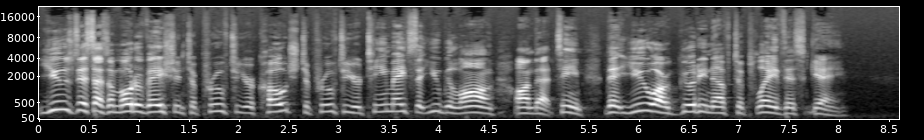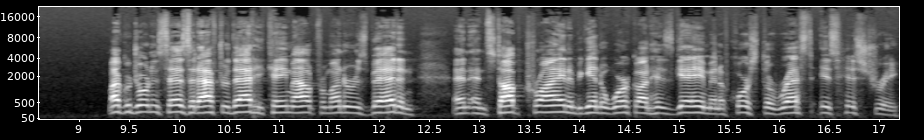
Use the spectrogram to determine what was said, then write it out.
Use this as a motivation to prove to your coach, to prove to your teammates that you belong on that team, that you are good enough to play this game. Michael Jordan says that after that, he came out from under his bed and, and, and stopped crying and began to work on his game. And of course, the rest is history.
